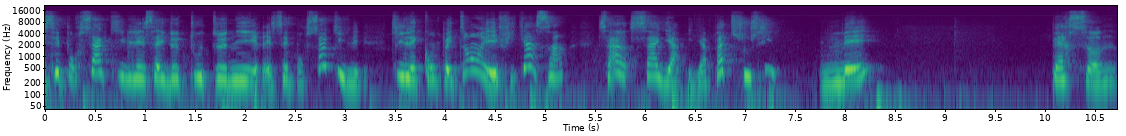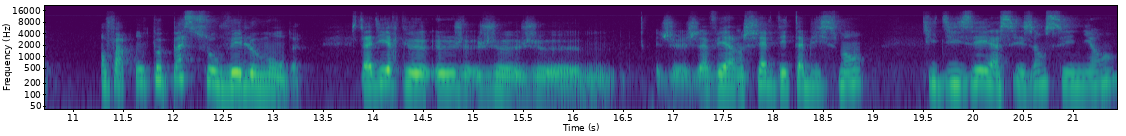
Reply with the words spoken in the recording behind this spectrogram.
c'est pour ça qu'il essaye de tout tenir, et c'est pour ça qu'il est, compétent et efficace. Hein. Ça, il ça, n'y a, y a pas de souci. Mais personne, enfin, on ne peut pas sauver le monde. C'est-à-dire que euh, j'avais un chef d'établissement qui disait à ses enseignants,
